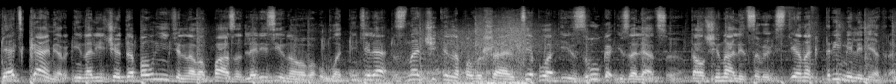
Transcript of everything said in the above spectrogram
5 камер и наличие дополнительного паза для резинового уплотнителя значительно повышают тепло- и звукоизоляцию. Толщина лицевых стенок 3 мм.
